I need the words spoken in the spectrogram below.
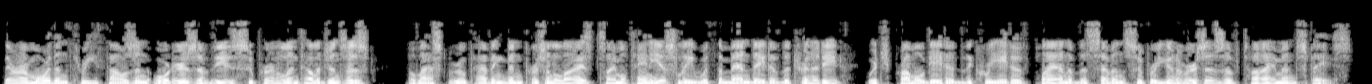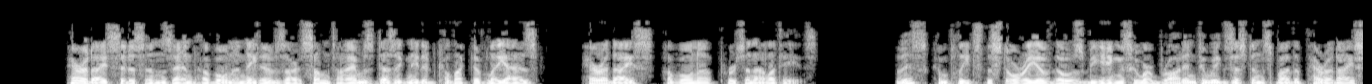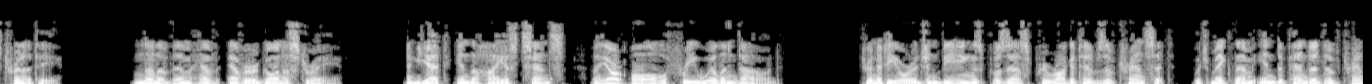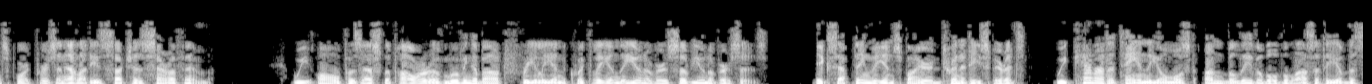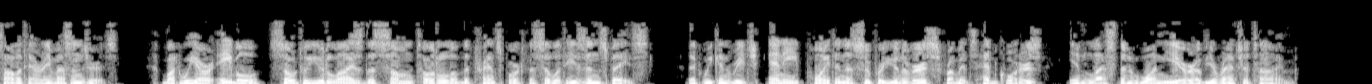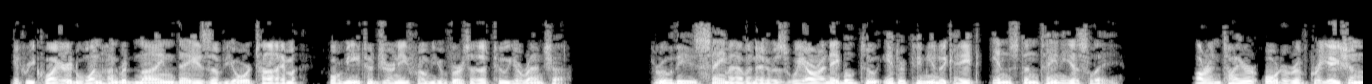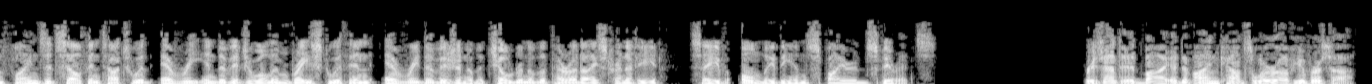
There are more than 3,000 orders of these supernal intelligences, the last group having been personalized simultaneously with the mandate of the Trinity, which promulgated the creative plan of the seven superuniverses of time and space. Paradise citizens and Havona natives are sometimes designated collectively as Paradise Havona personalities. This completes the story of those beings who are brought into existence by the Paradise Trinity. None of them have ever gone astray. And yet, in the highest sense, they are all free will endowed. Trinity origin beings possess prerogatives of transit, which make them independent of transport personalities such as seraphim. We all possess the power of moving about freely and quickly in the universe of universes. Excepting the inspired Trinity spirits, we cannot attain the almost unbelievable velocity of the solitary messengers but we are able so to utilize the sum total of the transport facilities in space that we can reach any point in a superuniverse from its headquarters in less than one year of Urantia time. It required 109 days of your time for me to journey from Uversa to Urantia. Through these same avenues, we are enabled to intercommunicate instantaneously. Our entire order of creation finds itself in touch with every individual embraced within every division of the children of the Paradise Trinity, save only the inspired spirits. Presented by a divine counselor of Uversa.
